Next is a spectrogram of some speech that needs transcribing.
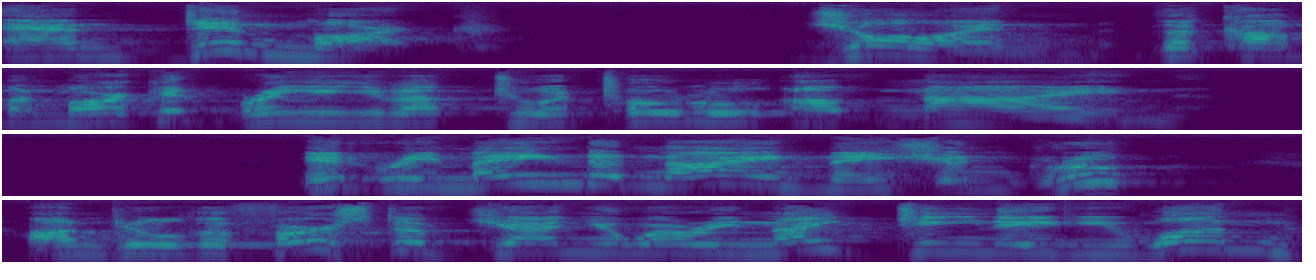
and Denmark joined the common market, bringing it up to a total of nine. It remained a nine nation group until the 1st of January 1981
